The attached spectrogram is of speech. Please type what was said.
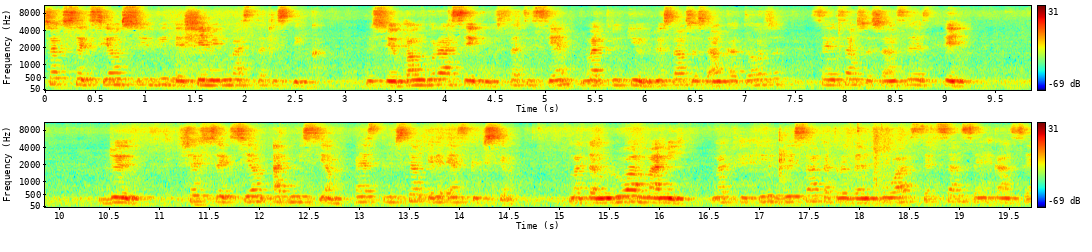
Chaque section suivie des cheminements statistiques. Monsieur Bangoura Sekou, statisticien, matricule 274 576 T. 2. Chaque section admission, inscription et réinscription. Madame Loi Mami, matricule 283 755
